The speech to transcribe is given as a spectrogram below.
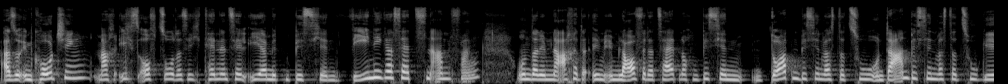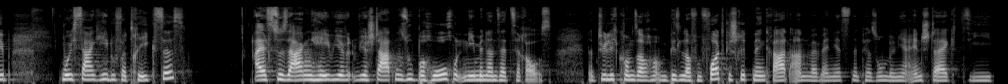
Also im Coaching mache ich es oft so, dass ich tendenziell eher mit ein bisschen weniger Sätzen anfange und dann im, Nach im, im Laufe der Zeit noch ein bisschen dort ein bisschen was dazu und da ein bisschen was dazu gebe, wo ich sage, hey, du verträgst es als zu sagen, hey, wir, wir starten super hoch und nehmen dann Sätze raus. Natürlich kommt es auch ein bisschen auf den fortgeschrittenen Grad an, weil wenn jetzt eine Person bei mir einsteigt, die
